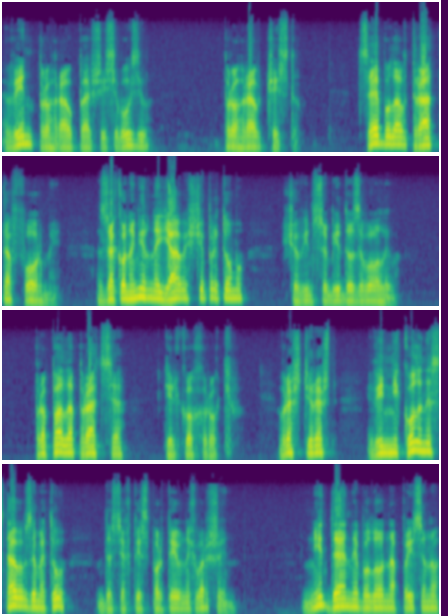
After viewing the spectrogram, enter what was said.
Він програв першість вузів, програв чисто. Це була втрата форми, закономірне явище при тому, що він собі дозволив. Пропала праця кількох років. Врешті-решт, він ніколи не ставив за мету досягти спортивних вершин. Ніде не було написано,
